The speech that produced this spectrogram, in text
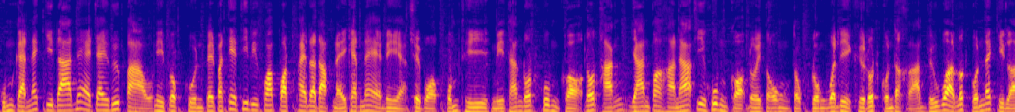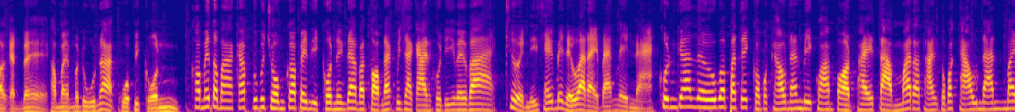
คุ้มกันนักกีฬาแน่ใจหรือเปล่า นี่พวกคุณเป็นประเทศที่มีความปลอดภัยระดับไหนกันแน่เนี่ย ช่วยบอกผมที มีทั้งรถหุ้มเกาะ รถถัง ยานพาหนะที่หุ้มเกาะโดยตรง ตกลงว่านี่คือรถขนทหารหรือว่ารถขนนักกีฬากันแน่ทำไมมาดูน่ากลัวพิกลคอมเมนต์ต่อมาครับคุณผู้ชมก็เป็นอีกคนหนึ่งได้มาตอบนักวิชาการคนนี้ไว้ว่าเขื่อนนี้ใช้ไม่รู้อะไรบ้างเลยนะ คุณก็รู้ว่าประเทศของพวกเขานั้นมีความปลอดภัยต่ำมาตรฐานของพวกเขานั้นไม่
